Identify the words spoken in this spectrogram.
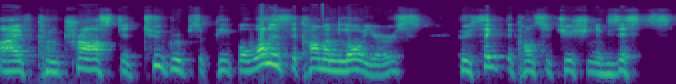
I've contrasted two groups of people. One is the common lawyers who think the Constitution exists,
